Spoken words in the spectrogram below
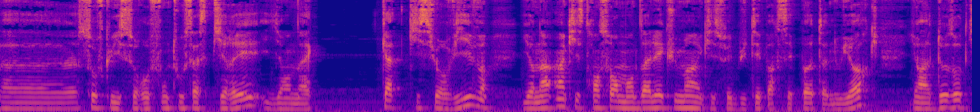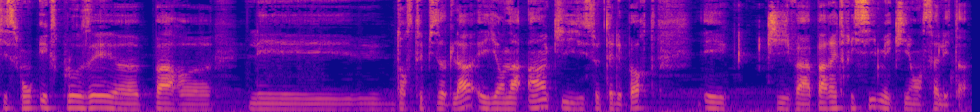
Euh, sauf qu'ils se refont tous aspirer. Il y en a quatre qui survivent. Il y en a un qui se transforme en Dalek humain et qui se fait buter par ses potes à New York. Il y en a deux autres qui se font exploser par les dans cet épisode-là et il y en a un qui se téléporte et qui va apparaître ici mais qui est en sale état.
